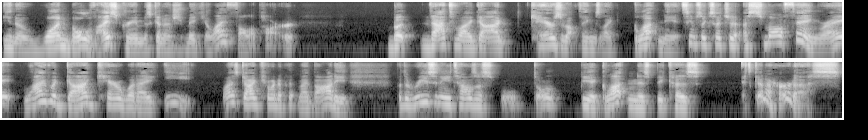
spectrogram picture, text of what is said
you know, one bowl of ice cream is going to just make your life fall apart. But that's why God cares about things like gluttony. It seems like such a, a small thing, right? Why would God care what I eat? Why does God care what I put in my body? But the reason he tells us, well, don't be a glutton is because it's going to hurt us.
